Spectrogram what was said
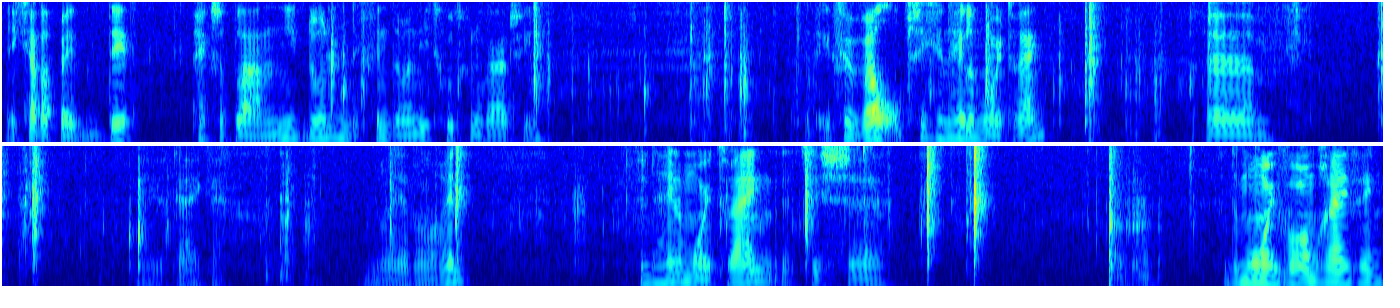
ik ga dat bij dit exemplaar niet doen, want ik vind hem er niet goed genoeg uitzien. Ik vind wel op zich een hele mooie trein. Um, even kijken. Jij er nog in? Ik vind het een hele mooie trein. Het is uh, een mooie vormgeving.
